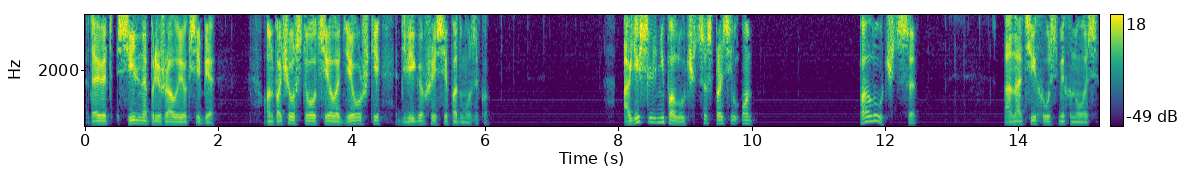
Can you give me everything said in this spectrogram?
Дэвид сильно прижал ее к себе. Он почувствовал тело девушки, двигавшейся под музыку. «А если не получится?» — спросил он. «Получится». Она тихо усмехнулась.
